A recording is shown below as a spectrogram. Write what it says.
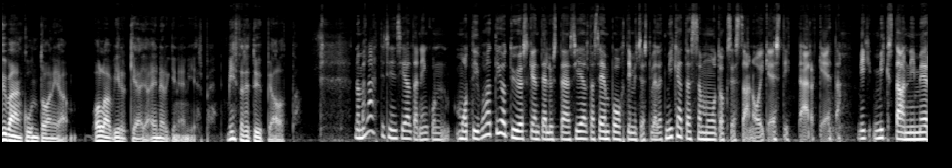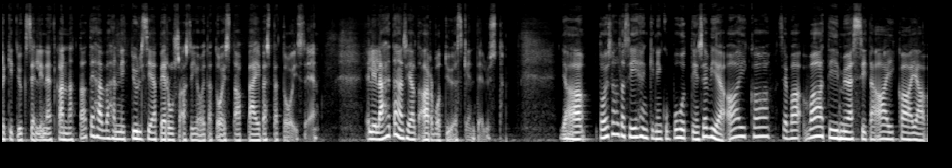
hyvään kuntoon ja olla virkeä ja energinen ja niin edespäin. Mistä se tyyppi aloittaa? No mä lähtisin sieltä niin kuin motivaatiotyöskentelystä ja sieltä sen pohtimisesta vielä, että mikä tässä muutoksessa on oikeasti tärkeää. Mik, miksi tämä on niin merkityksellinen, että kannattaa tehdä vähän niitä tylsiä perusasioita toistaa päivästä toiseen. Eli lähdetään sieltä arvotyöskentelystä. Ja toisaalta siihenkin, niin kuin puhuttiin, se vie aikaa, se va- vaatii myös sitä aikaa ja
